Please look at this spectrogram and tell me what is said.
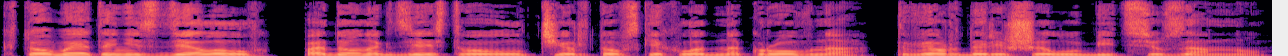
Кто бы это ни сделал, подонок действовал чертовски хладнокровно, твердо решил убить Сюзанну.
